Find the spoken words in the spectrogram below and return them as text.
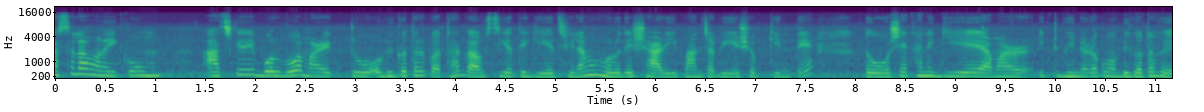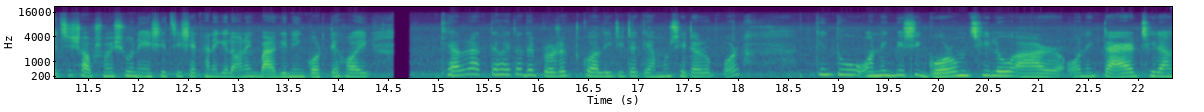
আসসালামু আলাইকুম। আজকে বলব আমার একটু অভিজ্ঞতার কথা। গাউসিয়াতে গিয়েছিলাম, হলুদের শাড়ি, পাঞ্জাবি এসব কিনতে। তো সেখানে গিয়ে আমার একটু ভিন্ন রকম অভিজ্ঞতা হয়েছে। সবসময় শুনে এসেছি, সেখানে গেলে অনেক বার্গেনিং করতে হয়। খেয়াল রাখতে হয় তাদের প্রোডাক্ট কোয়ালিটিটা কেমন সেটার উপর। কিন্তু অনেক বেশি গরম ছিল আর অনেক টায়ার্ড ছিলাম,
